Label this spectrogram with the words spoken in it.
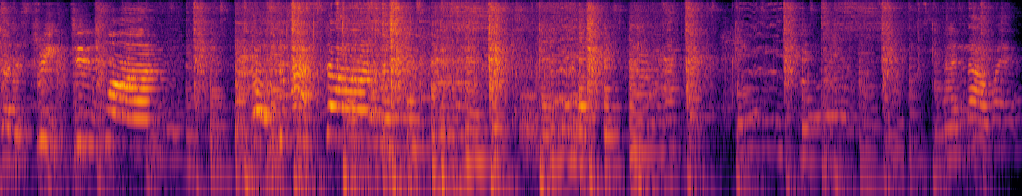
So it's three, two, one. Goes to my.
